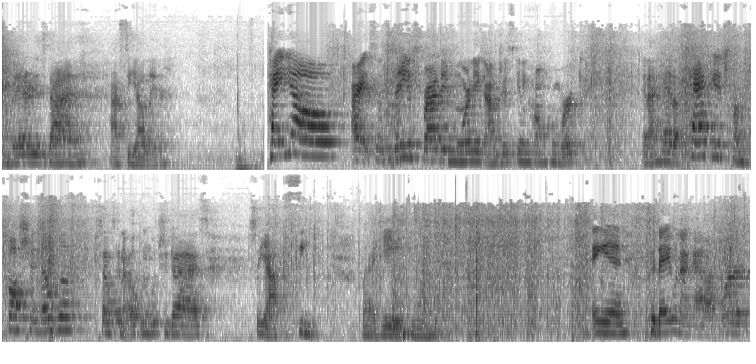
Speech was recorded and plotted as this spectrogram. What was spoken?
My battery is dying. I'll see y'all later. Y'all. All right, so today is Friday morning. I'm just getting home from work and I had a package from Fashion Nova. So I was gonna open it with you guys so y'all can see what I get. And today when I got off work,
